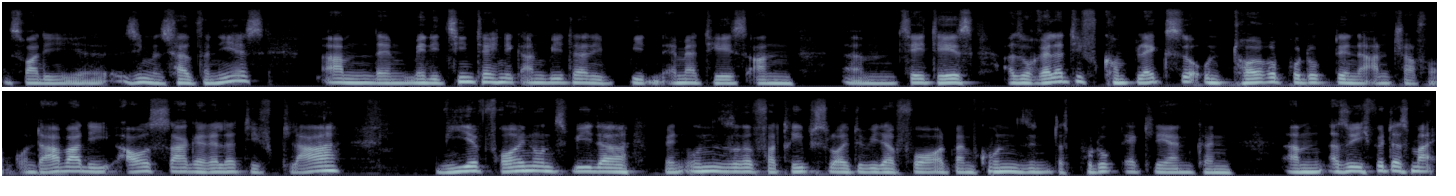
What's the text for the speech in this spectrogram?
Das war die äh, Siemens Healthineers. Ähm, den Medizintechnikanbieter, die bieten MRTs an, ähm, CTs, also relativ komplexe und teure Produkte in der Anschaffung. Und da war die Aussage relativ klar. Wir freuen uns wieder, wenn unsere Vertriebsleute wieder vor Ort beim Kunden sind, das Produkt erklären können. Ähm, also ich würde das mal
